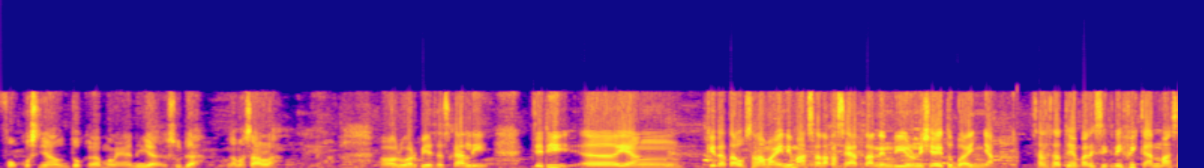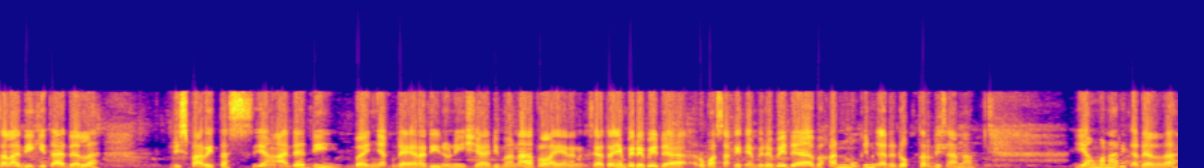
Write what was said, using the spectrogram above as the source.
fokusnya untuk uh, melayani ya sudah nggak masalah. Oh, luar biasa sekali. Jadi uh, yang kita tahu selama ini masalah kesehatan yang di Indonesia itu banyak. Salah satu yang paling signifikan masalah di kita adalah disparitas yang ada di banyak daerah di Indonesia di mana pelayanan kesehatannya beda-beda, rumah sakitnya beda-beda, bahkan mungkin nggak ada dokter di sana. Yang menarik adalah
